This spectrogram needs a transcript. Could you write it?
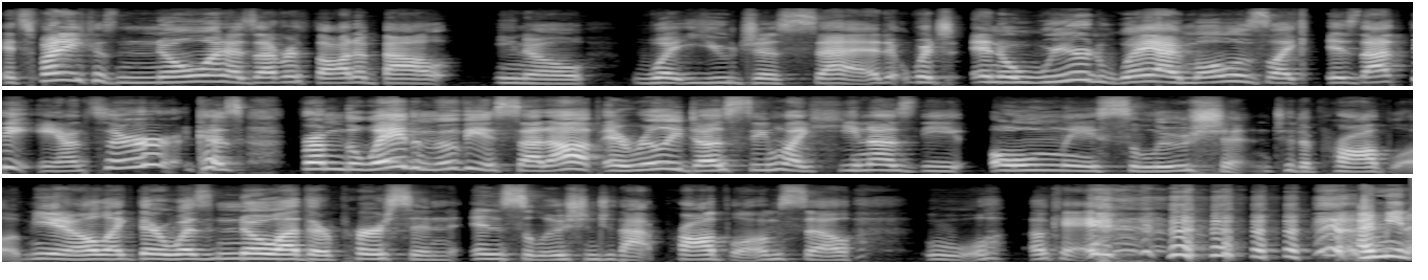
it's funny because no one has ever thought about, you know, what you just said, which in a weird way, I'm almost like, is that the answer? Because from the way the movie is set up, it really does seem like Hina's the only solution to the problem. You know, like there was no other person in solution to that problem. So, ooh, okay. I mean,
